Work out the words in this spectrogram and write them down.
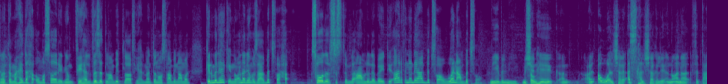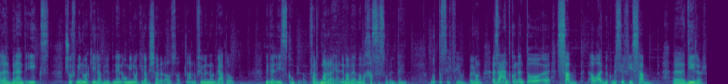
إنه طب ما هيدا حقه مصاري اليوم في هال visit اللي عم بيطلع في هال maintenance اللي عم بينعمل. كرمال هيك إنه أنا اليوم إذا عم بدفع حق solar system لأعمله لبيتي أعرف إنه ليه عم بدفعه وين عم بدفعه. 100% مشان هيك أن- أن- أول شغلة أسهل شغلة إنه أنا فت على ال brand X بشوف مين وكيلها بلبنان أو مين وكيلها بالشرق الأوسط لأنه في منهم بيعطوا Middle East فرد مرة يعني ما ما بخصصوا بلدان. بتصل فيهم بقول لهم إذا عندكم أنتم sub أوقات بصير في sub dealer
